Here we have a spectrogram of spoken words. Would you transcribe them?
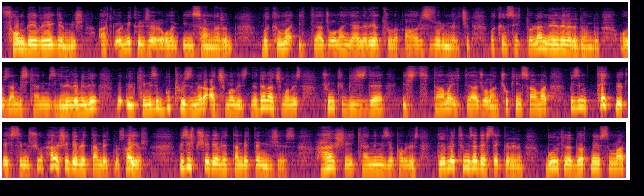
son devreye girmiş, artık ölmek üzere olan insanların bakılma ihtiyacı olan yerlere yatırıyorlar. Ağrısız ölümler için. Bakın sektörler nerelere döndü. O yüzden biz kendimizi yenilemeli ve ülkemizi bu turizmlere açmalıyız. Neden açmalıyız? Çünkü bizde istihdama ihtiyacı olan çok insan var. Bizim tek büyük eksiğimiz şu, her şeyi devletten bekliyoruz. Hayır. Biz hiçbir şey devletten beklemeyeceğiz. Her şeyi kendimiz yapabiliriz. Devletimize destek verelim. Bu ülkede dört mevsim var.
